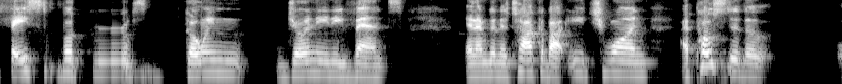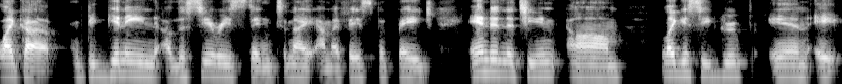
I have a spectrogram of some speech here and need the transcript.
Facebook groups, going, joining events. And I'm going to talk about each one. I posted a like a beginning of the series thing tonight on my Facebook page and in the team um, legacy group in a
